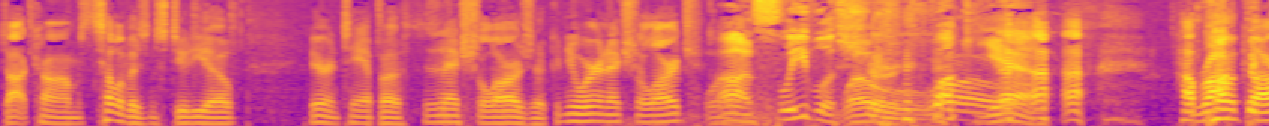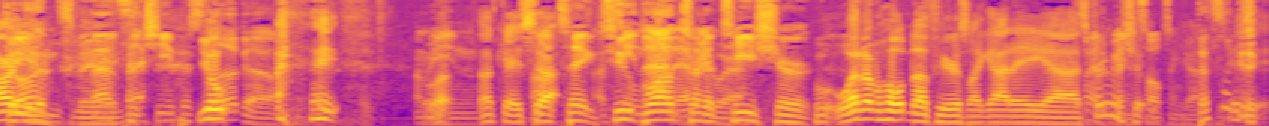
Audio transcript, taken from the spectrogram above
dot com. It's a television studio here in Tampa. It's an extra large. Can you wear an extra large? Ah, sleeveless Whoa. shirt. Fuck yeah. How Rock punk are guns, man. That's the cheapest You'll- logo. I Well, mean, okay, so I'll take I've two blunts and a. T-shirt. what I'm holding up here is I got a. Uh, it's pretty much insulting, guys. That's like It's- a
